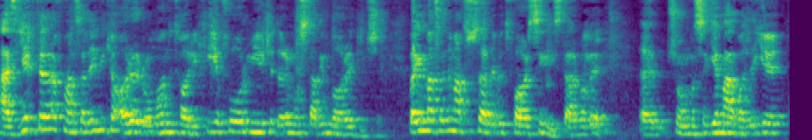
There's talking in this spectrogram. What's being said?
از یک طرف مسئله اینه که آره رمان تاریخی یه فرمیه که داره مستقیم وارد میشه. و این مسئله مخصوص ادبیات فارسی نیست. در واقع شما مثلا یه مقاله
